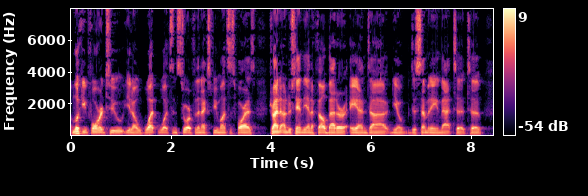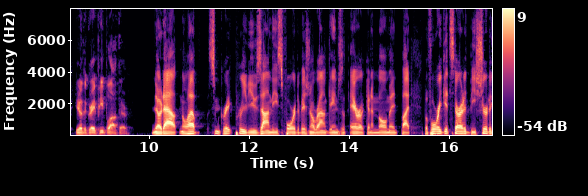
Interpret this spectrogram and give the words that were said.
I'm looking forward to you know what what's in store for the next few months as far as trying to understand the NFL better and uh, you know disseminating that to to you know the great people out there. No doubt, and we'll have some great previews on these four divisional round games with Eric in a moment. But before we get started, be sure to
